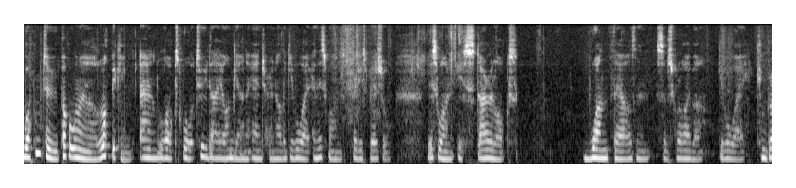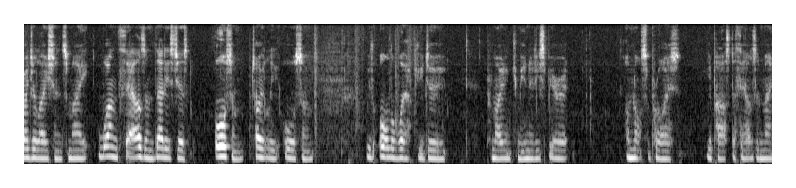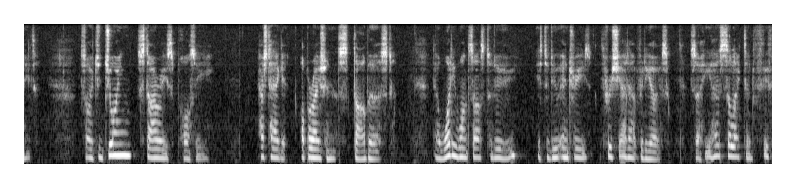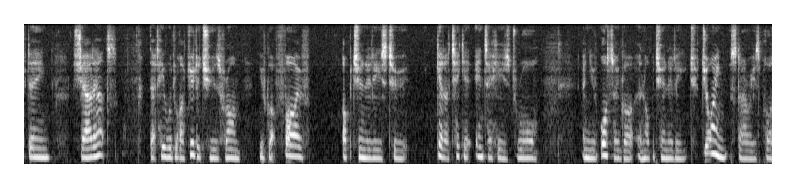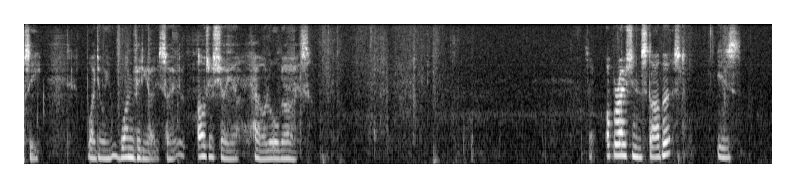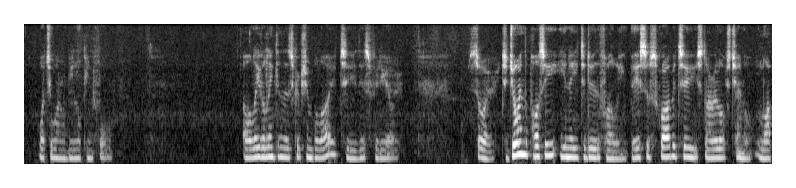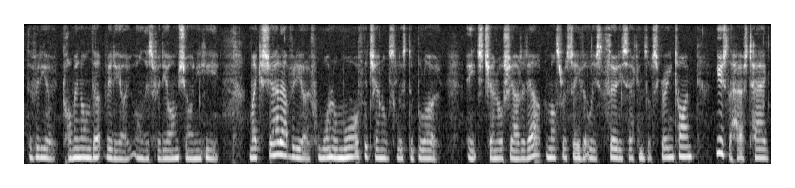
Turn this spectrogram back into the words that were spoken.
Welcome to Pocket Women Lockpicking and Lock Sport. Today I'm going to enter another giveaway and this one's pretty special. This one is Starrylock's 1000 subscriber giveaway. Congratulations mate, 1000, that is just awesome, totally awesome. With all the work you do promoting community spirit, I'm not surprised you passed a thousand, mate. So to join Starry's posse, hashtag it Operation Starburst. Now what he wants us to do is to do entries through shout out videos. So he has selected 15 shout outs that he would like you to choose from. You've got five opportunities to get a ticket into his draw and you've also got an opportunity to join Starry's posse by doing one video. So I'll just show you how it all goes. So Operation Starburst is what you want to be looking for. I'll leave a link in the description below to this video. So, to join the posse, you need to do the following. Be a subscriber to Starrylock's channel, like the video, comment on that video, on this video I'm showing you here. Make a shout out video for one or more of the channels listed below. Each channel shouted out must receive at least 30 seconds of screen time. Use the hashtag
